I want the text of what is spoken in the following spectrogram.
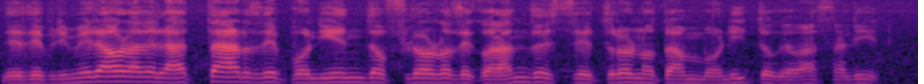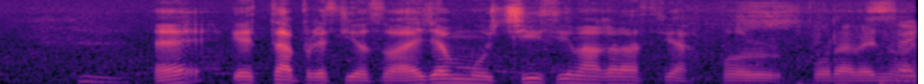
desde primera hora de la tarde poniendo flores, decorando este trono tan bonito que va a salir, Mm. ¿eh? que está precioso. A ellas muchísimas gracias por, por habernos seis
